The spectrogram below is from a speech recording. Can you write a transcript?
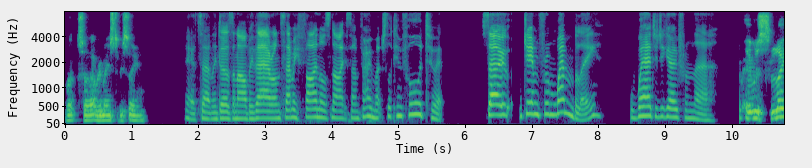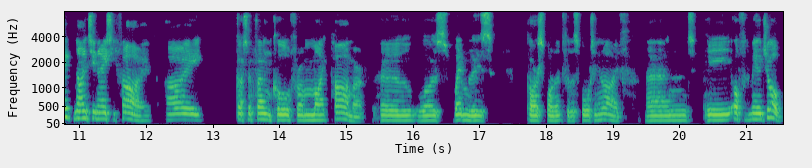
but uh, that remains to be seen. Yeah, it certainly does, and I'll be there on semi-finals night, so I'm very much looking forward to it. So, Jim, from Wembley, where did you go from there? It was late 1985. I got a phone call from Mike Palmer, who was Wembley's correspondent for the Sporting Life, and he offered me a job.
